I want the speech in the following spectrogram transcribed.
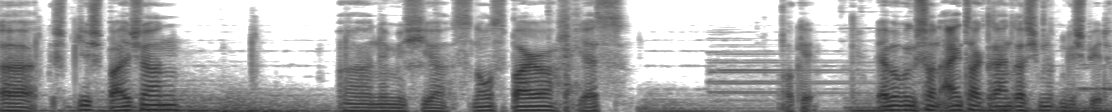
Äh, Spiel speichern. Äh, nämlich hier. Snowspire. Yes. Okay. Wir haben übrigens schon einen Tag 33 Minuten gespielt.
